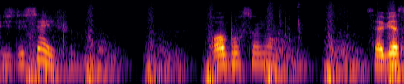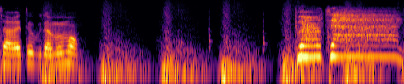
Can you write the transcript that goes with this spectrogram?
J'étais safe. Remboursement. Ça va bien s'arrêter au bout d'un moment. Bentaille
